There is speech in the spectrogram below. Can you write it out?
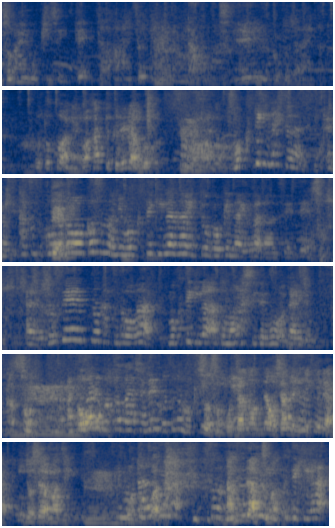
その辺を気づいていただかないといけないとね。いうことじゃないかと。男はね分かってくれりゃ動く目的が必要なんですねあの活行動を起こすのに目的がないと動けないのが男性であの女性の活動は目的が後回しでも大丈夫そう集まることが喋ることが目的で。そうそう。お茶飲んでおしゃべりできりゃ女性はまずいいんです。でも男性はそう集まるの目的が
